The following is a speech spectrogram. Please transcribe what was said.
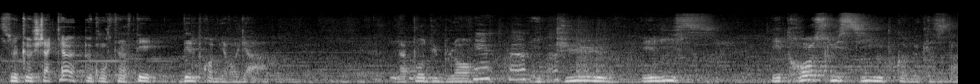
ce que chacun peut constater dès le premier regard. La peau du blanc est pure et lisse et translucide comme le cristal.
